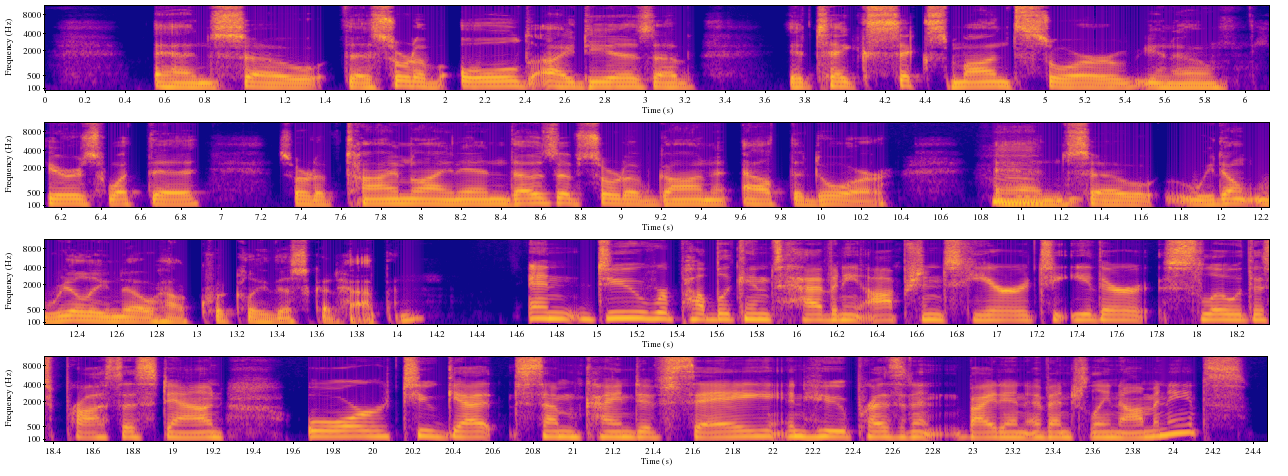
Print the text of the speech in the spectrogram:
And so the sort of old ideas of it takes six months or, you know, here's what the sort of timeline in, those have sort of gone out the door. Hmm. And so we don't really know how quickly this could happen. And do Republicans have any options here to either slow this process down or to get some kind of say in who President Biden eventually nominates?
